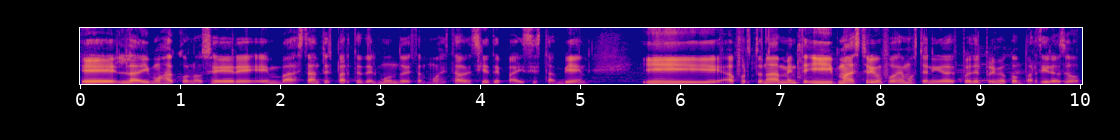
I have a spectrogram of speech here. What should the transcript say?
Eh, la dimos a conocer eh, en bastantes partes del mundo, hemos estado en siete países también y afortunadamente y más triunfos hemos tenido después del premio compartir. Eso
